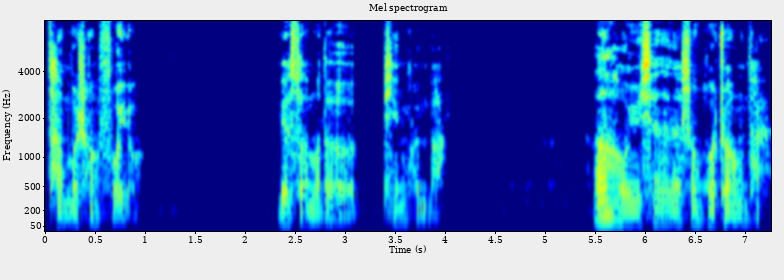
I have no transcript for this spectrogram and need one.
谈不上富有，也算不得贫困吧。安好于现在的生活状态，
